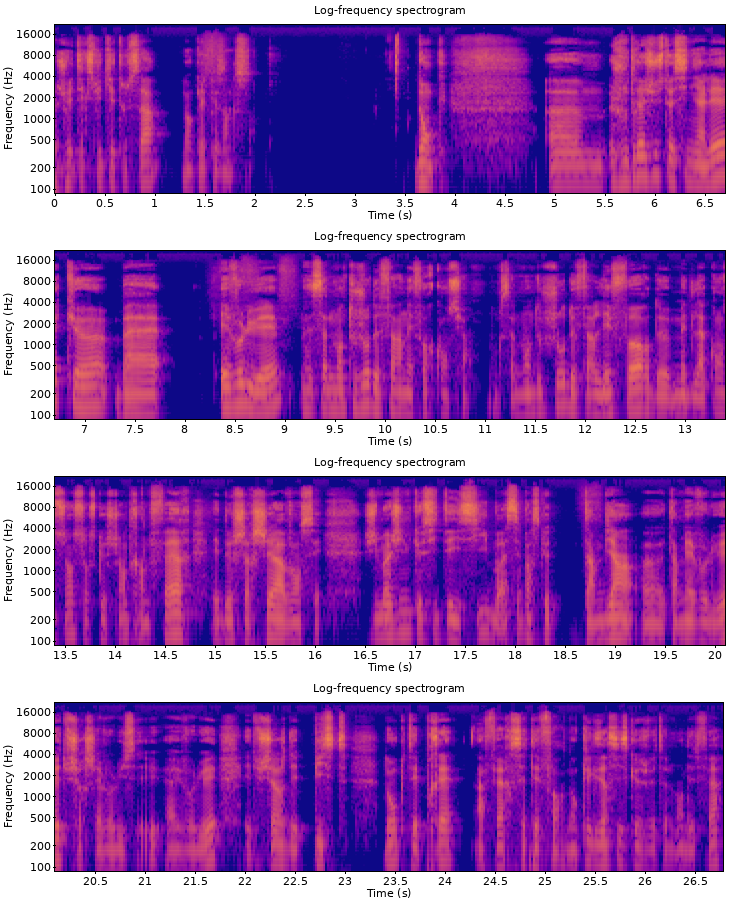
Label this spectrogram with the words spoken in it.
je vais t'expliquer tout ça dans quelques instants. Donc, euh, je voudrais juste signaler que bah, évoluer, ça demande toujours de faire un effort conscient. Donc ça demande toujours de faire l'effort de mettre de la conscience sur ce que je suis en train de faire et de chercher à avancer. J'imagine que si tu es ici, bah, c'est parce que t'aimes bien, euh, bien évolué, tu cherches à évoluer, à évoluer et tu cherches des pistes. Donc tu es prêt à faire cet effort. Donc l'exercice que je vais te demander de faire,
